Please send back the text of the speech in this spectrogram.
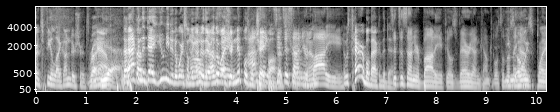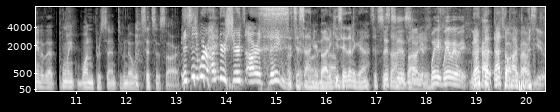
shirts feel like undershirts Right. now. Yeah. That's Back in the day, you needed to wear something No, under there, I'm otherwise your nipples would I'm chafe saying off. Tzitzis on your you know? body. It was terrible back in the day. Tzitzis on your body feels very uncomfortable. So then He's they always have. playing to that 0.1 percent who know what tzitzis are. This is where undershirts are a thing. It's um, on your body. Can you say that again? Tzitzis on your Tzitzis on body. your. Wait, wait, wait, wait. We That's have a- that's to talk about you.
